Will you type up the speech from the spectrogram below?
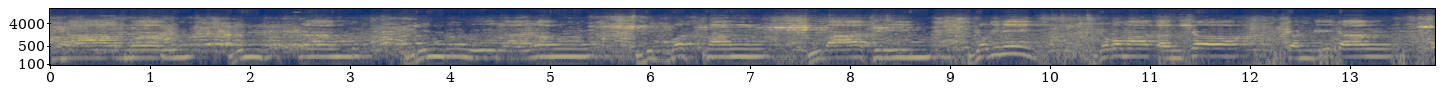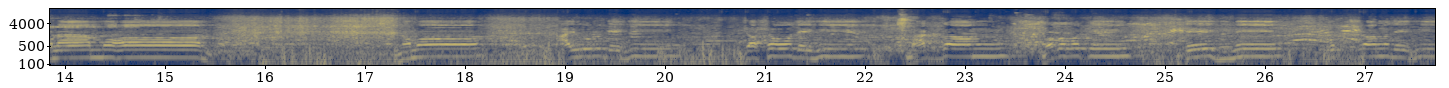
সদাত্মং দিব্যস্মাং নিবাসিনীং যোগিনী যোগমাতঞ্চ চণ্ডিকাং পুনামহম নম আয়ুর্দেহি যশো দেহি ভাগ্যং ভগবতী দেহি মে পুত্রং দেহি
